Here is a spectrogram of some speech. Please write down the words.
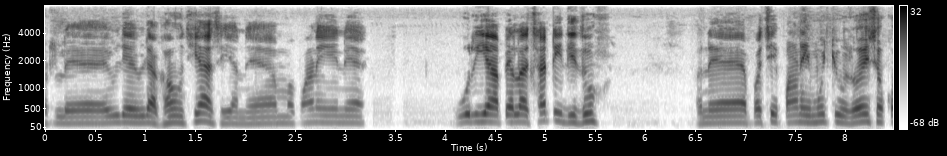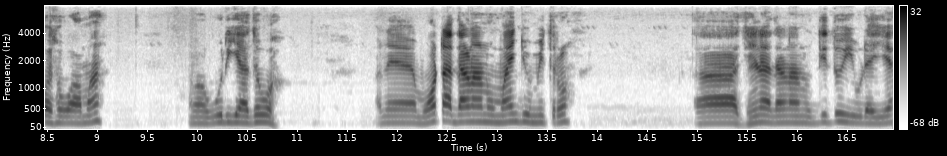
એટલે એવડ્યા એવડ્યા ઘઉં થયા છે અને આમાં પાણીને ઉરિયા પહેલાં છાંટી દીધું. અને પછી પાણી મૂક્યું, જોઈ શકો છો આમાં. આમાં ઉરિયા, જુઓ. અને મોટા દાણાનું માંગ્યું મિત્રો. આ ઝીણા દાણાનું દીધું ઈવડાઈએ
